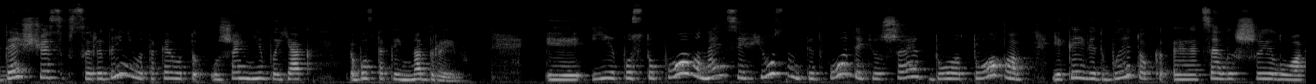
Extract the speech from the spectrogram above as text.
Де щось всередині, отаке от уже ніби як був такий надрив. І, і поступово Ненсі Г'юстон підводить уже до того, який відбиток е, це лишило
